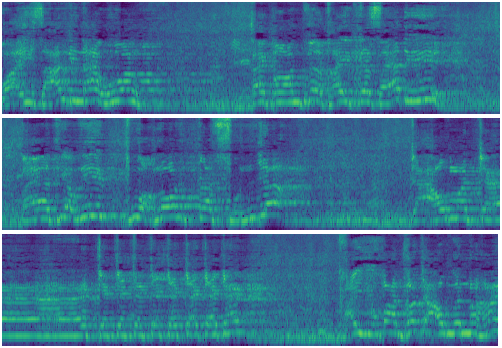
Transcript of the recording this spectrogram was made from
ว่าอีสานนี่น่าห่วง แต่ก่อนเพื่อไทยกระแสดี แต่เที่ยวนี้พวกโน้นกระสุนเยอะ จะเอามาแจกแจกแจกแจกแจกแจกแจกใครอยู่บ้านเขาจะเอาเงินมาให้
